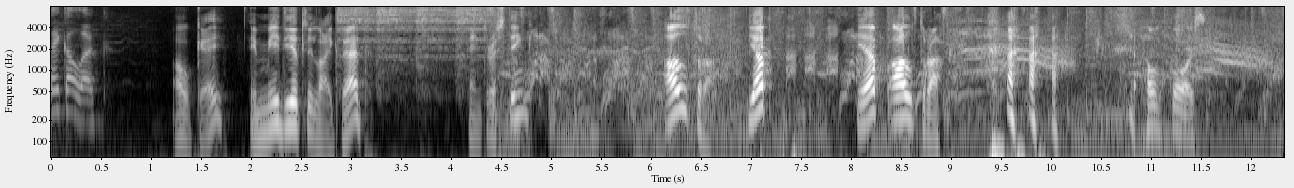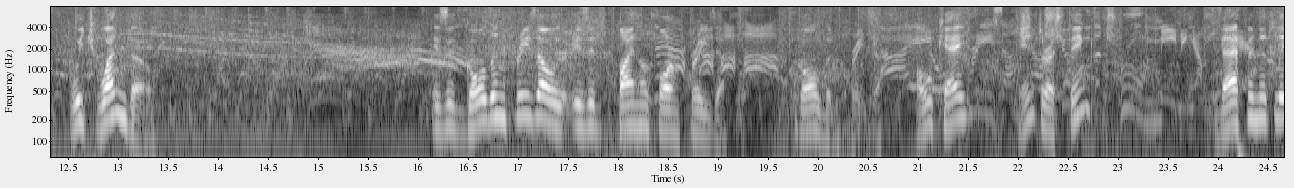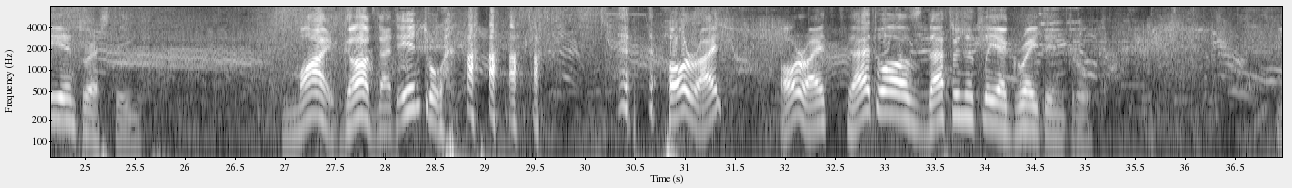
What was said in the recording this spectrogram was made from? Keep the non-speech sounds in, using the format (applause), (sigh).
Take a look. Okay, immediately like that. Interesting. Ultra. Yep. Yep, Ultra. (laughs) of course. Which one though? Is it Golden Frieza or is it Final Form Frieza? Golden Frieza. Okay, interesting. Definitely interesting. My god, that intro! (laughs) alright, alright, that was definitely a great intro.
